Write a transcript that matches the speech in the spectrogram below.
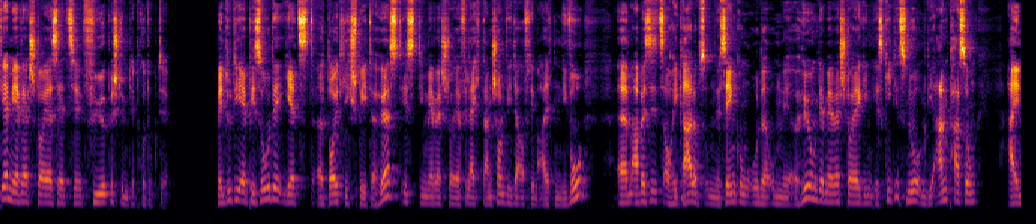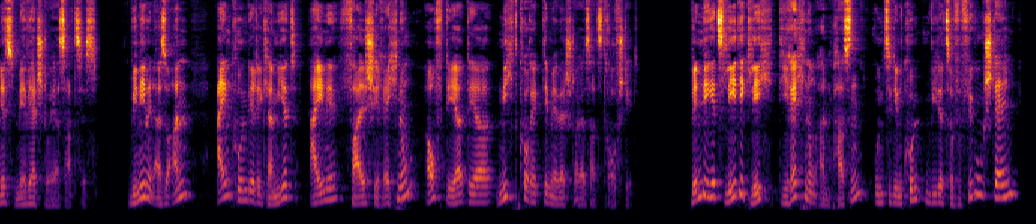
der Mehrwertsteuersätze für bestimmte Produkte. Wenn du die Episode jetzt äh, deutlich später hörst, ist die Mehrwertsteuer vielleicht dann schon wieder auf dem alten Niveau. Ähm, aber es ist jetzt auch egal, ob es um eine Senkung oder um eine Erhöhung der Mehrwertsteuer ging. Es geht jetzt nur um die Anpassung eines Mehrwertsteuersatzes. Wir nehmen also an, ein Kunde reklamiert eine falsche Rechnung, auf der der nicht korrekte Mehrwertsteuersatz draufsteht. Wenn wir jetzt lediglich die Rechnung anpassen und sie dem Kunden wieder zur Verfügung stellen,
